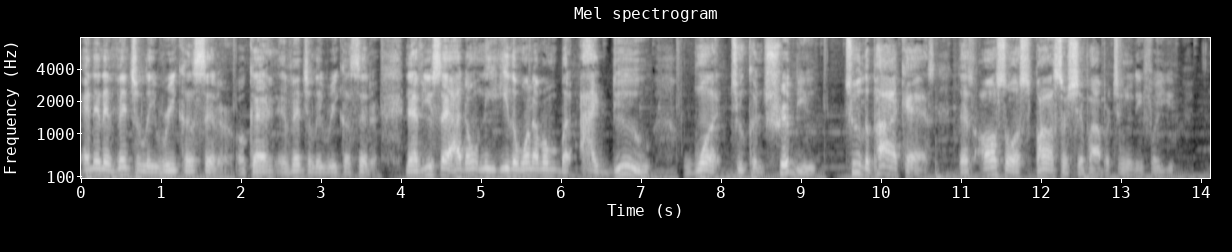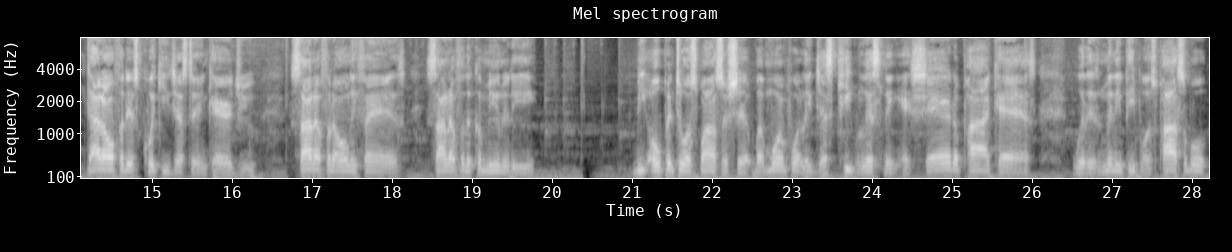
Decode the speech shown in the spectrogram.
and then eventually reconsider, okay? Eventually reconsider. Now, if you say I don't need either one of them, but I do want to contribute to the podcast, there's also a sponsorship opportunity for you. Got on for this quickie just to encourage you. Sign up for the OnlyFans, sign up for the community, be open to a sponsorship, but more importantly, just keep listening and share the podcast with as many people as possible.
